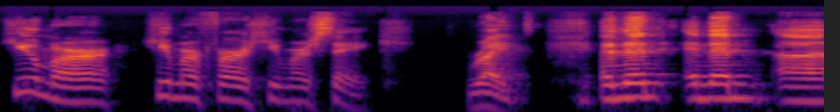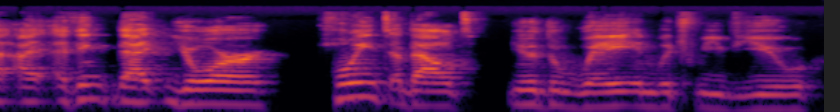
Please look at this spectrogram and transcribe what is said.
humor, humor for humor's sake. Right, and then and then uh, I, I think that your point about you know the way in which we view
